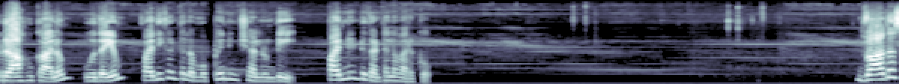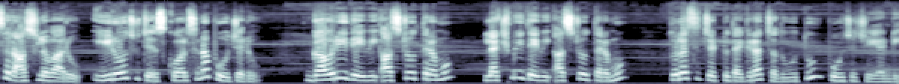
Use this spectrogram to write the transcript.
రాహుకాలం ఉదయం పది గంటల ముప్పై నిమిషాల నుండి పన్నెండు గంటల వరకు. ద్వాదశ రాశుల వారు ఈరోజు చేసుకోవాల్సిన పూజలు. గౌరీదేవి అష్టోత్తరము లక్ష్మీదేవి అష్టోత్తరము తులసి చెట్టు దగ్గర చదువుతూ పూజ చేయండి.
